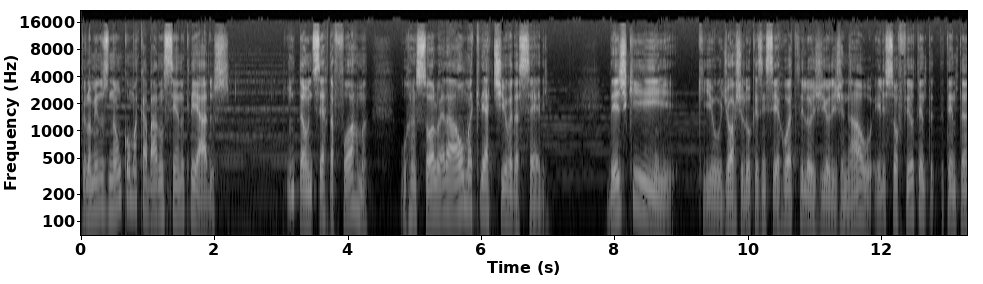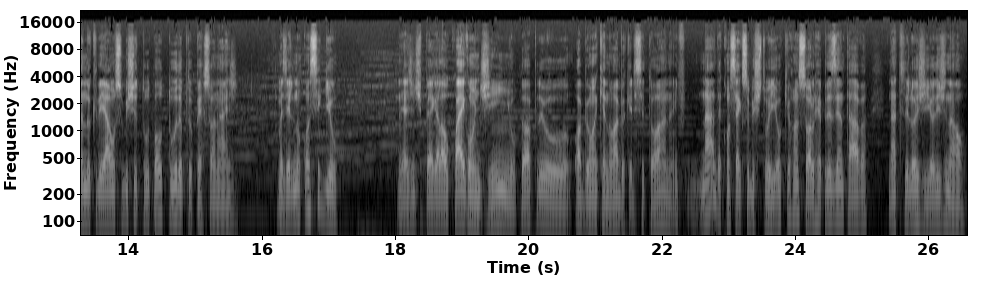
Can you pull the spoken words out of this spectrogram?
pelo menos não como acabaram sendo criados. Então, de certa forma, o Han Solo era a alma criativa da série. Desde que, que o George Lucas encerrou a trilogia original, ele sofreu tent tentando criar um substituto à altura para o personagem, mas ele não conseguiu. Né? A gente pega lá o Qui-Gon Jinn, o próprio Obi-Wan Kenobi que ele se torna, enfim, nada consegue substituir o que o Han Solo representava na trilogia original.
